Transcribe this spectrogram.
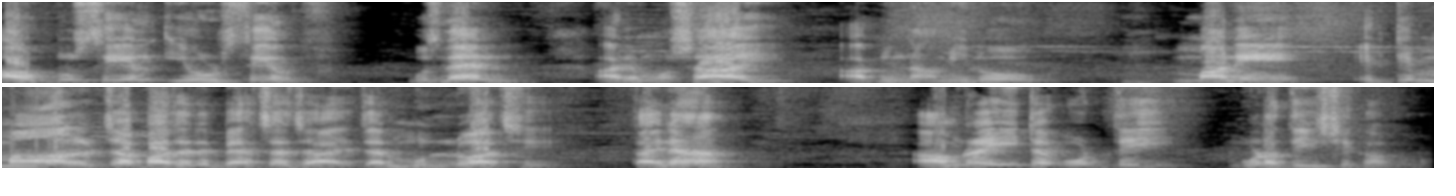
how to sell yourself বুঝলেন? আরে মশাই, আপনি নামি লোক। মানে একটি মাল যা বাজারে বেচা যায়, যার মূল্য আছে, তাই না? আমরা এইটা করতেই, গোড়াতেই শেখাবো।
